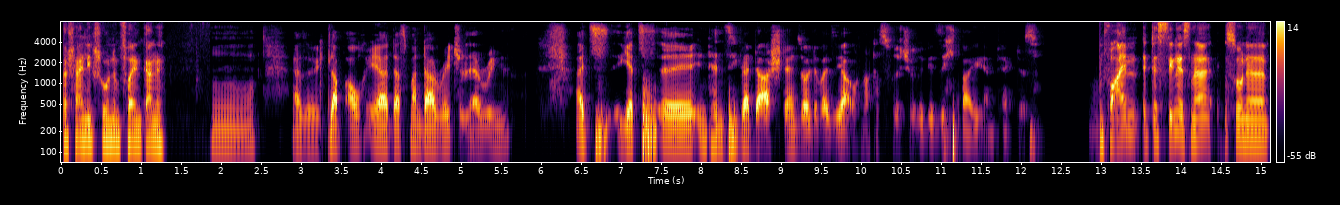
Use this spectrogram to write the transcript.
wahrscheinlich schon im vollen Gange. Mhm. Also ich glaube auch eher, dass man da Rachel Erring als jetzt äh, intensiver darstellen sollte, weil sie ja auch noch das frischere Gesicht bei Impact ist. Und vor allem, das Ding ist, ne, so eine,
